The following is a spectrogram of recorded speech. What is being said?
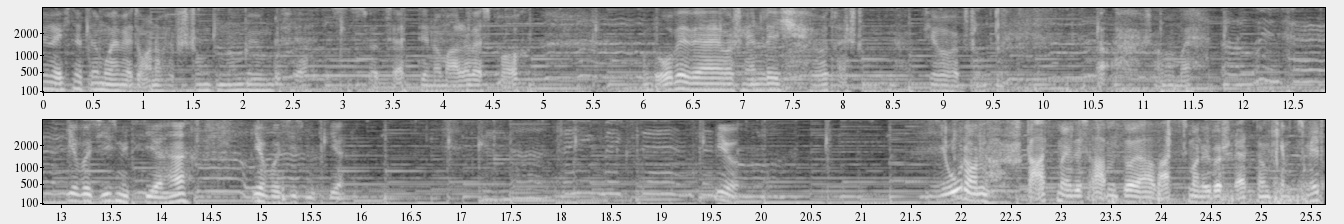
Ich rechne einmal mit eineinhalb Stunden ungefähr. Das ist so eine Zeit, die ich normalerweise brauche. Und oben wäre ich wahrscheinlich ja, drei Stunden, viereinhalb Stunden. Ja, schauen wir mal. Ja, was ist mit dir, hä? Ja, was ist mit dir? Ja. Jo, dann starten wir in das Abenteuer Watzmann-Überschreitung. Kommt's mit?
